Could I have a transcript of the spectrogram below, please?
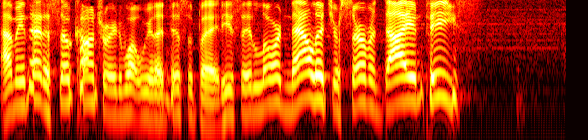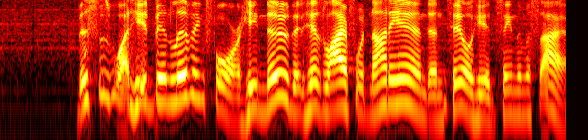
I mean, that is so contrary to what we'd anticipate. He said, Lord, now let your servant die in peace. This is what he had been living for. He knew that his life would not end until he had seen the Messiah.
